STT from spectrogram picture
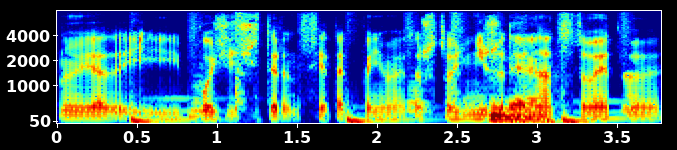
ну я- и позже 14, я так понимаю, то, что ниже Да. 12 этого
